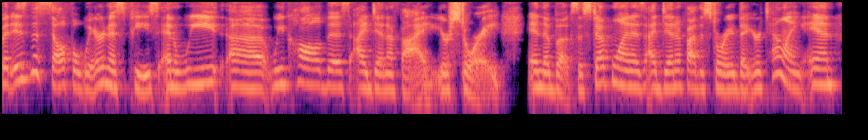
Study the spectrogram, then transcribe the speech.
but is the self-awareness piece. And we uh, we call this identify your story in the book. So step one is identify the story that you're telling. And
